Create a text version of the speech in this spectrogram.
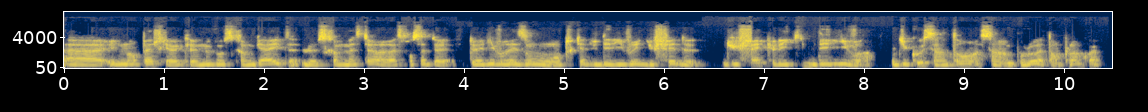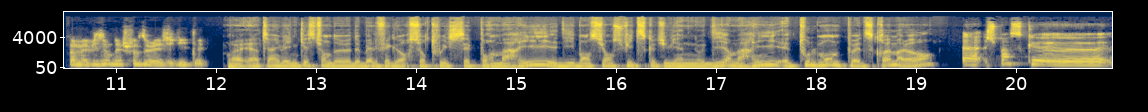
euh, il n'empêche qu'avec le nouveau Scrum Guide, le Scrum Master est responsable de, la livraison, ou en tout cas du delivery, du fait, du fait que l'équipe délivre. Du coup, c'est un temps, c'est un boulot à temps plein, quoi, dans ma vision des choses de l'agilité. Ah, tiens, il y avait une question de, de Belfegor sur Twitch, c'est pour Marie. Il dit, bon, si on suit ce que tu viens de nous dire, Marie, tout le monde peut être Scrum alors? Euh, je pense que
